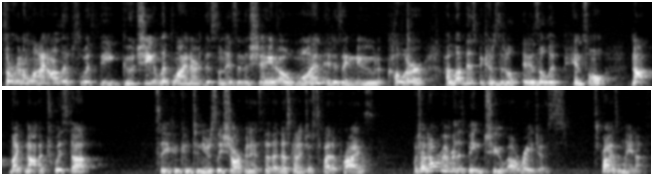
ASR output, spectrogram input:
So we're gonna line our lips with the Gucci lip liner. This one is in the shade 01. It is a nude color. I love this because it it is a lip pencil, not like not a twist up. So you can continuously sharpen it so that does kind of justify the price. which I don't remember this being too outrageous, surprisingly enough.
